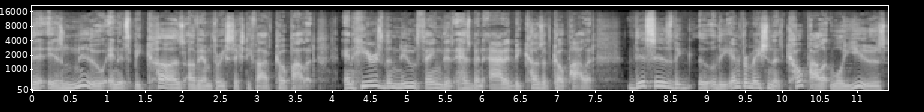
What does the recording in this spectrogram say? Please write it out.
that is new, and it's because of M365 Copilot. And here's the new thing that has been added because of Copilot. This is the, the information that Copilot will use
